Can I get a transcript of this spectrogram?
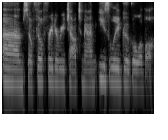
Um, so feel free to reach out to me. I'm easily Googleable.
